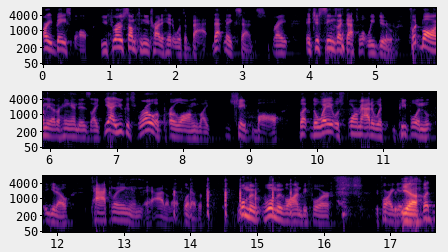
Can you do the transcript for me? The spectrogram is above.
all right baseball you throw something you try to hit it with a bat that makes sense right it just seems like that's what we do football on the other hand is like yeah you could throw a prolonged like shaped ball, but the way it was formatted with people and you know tackling and I don't know, whatever. we'll move we'll move on before before I get yeah. But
